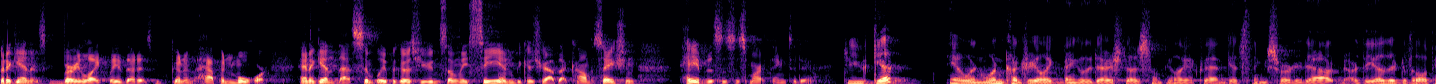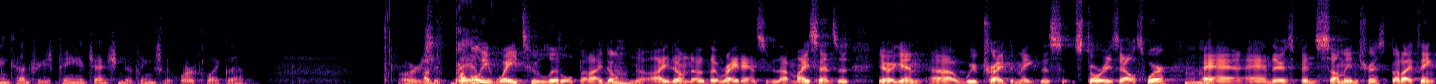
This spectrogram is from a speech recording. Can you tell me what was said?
But again, it's very likely that it's going to happen more. And again, that's simply because you can suddenly see and because you have that conversation, hey, this is a smart thing to do. Do you get you know, when one country like Bangladesh does something like that and gets things sorted out, are the other developing countries paying attention to things that work like that? Or is uh, it probably have... way too little, but I don't mm-hmm. know. I don't know the right answer to that. My sense is, you know, again, uh, we've tried to make this stories elsewhere, mm-hmm. and, and there's been some interest, but I think,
